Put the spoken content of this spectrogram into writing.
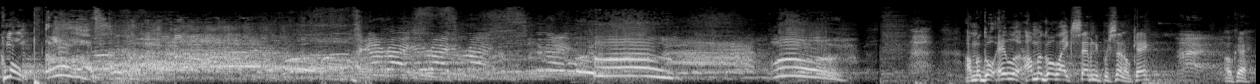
Come on. Ah! I'm gonna go. Hey, look. I'm gonna go like 70%. Okay. Okay.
